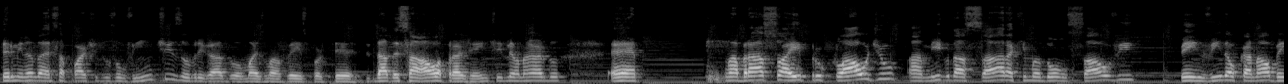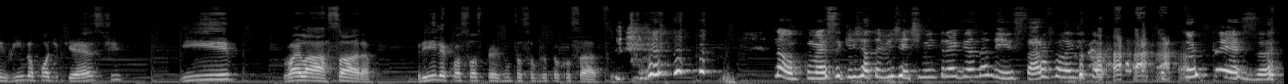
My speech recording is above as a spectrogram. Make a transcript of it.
terminando essa parte dos ouvintes, obrigado mais uma vez por ter dado essa aula pra gente, Leonardo. É, um abraço aí pro Cláudio, amigo da Sara, que mandou um salve. Bem-vindo ao canal, bem-vindo ao podcast. E vai lá, Sara, brilha com as suas perguntas sobre o Tokusatsu. Não, começa que já teve gente me entregando ali. Sara falando de Tokusatsu. Surpresa!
